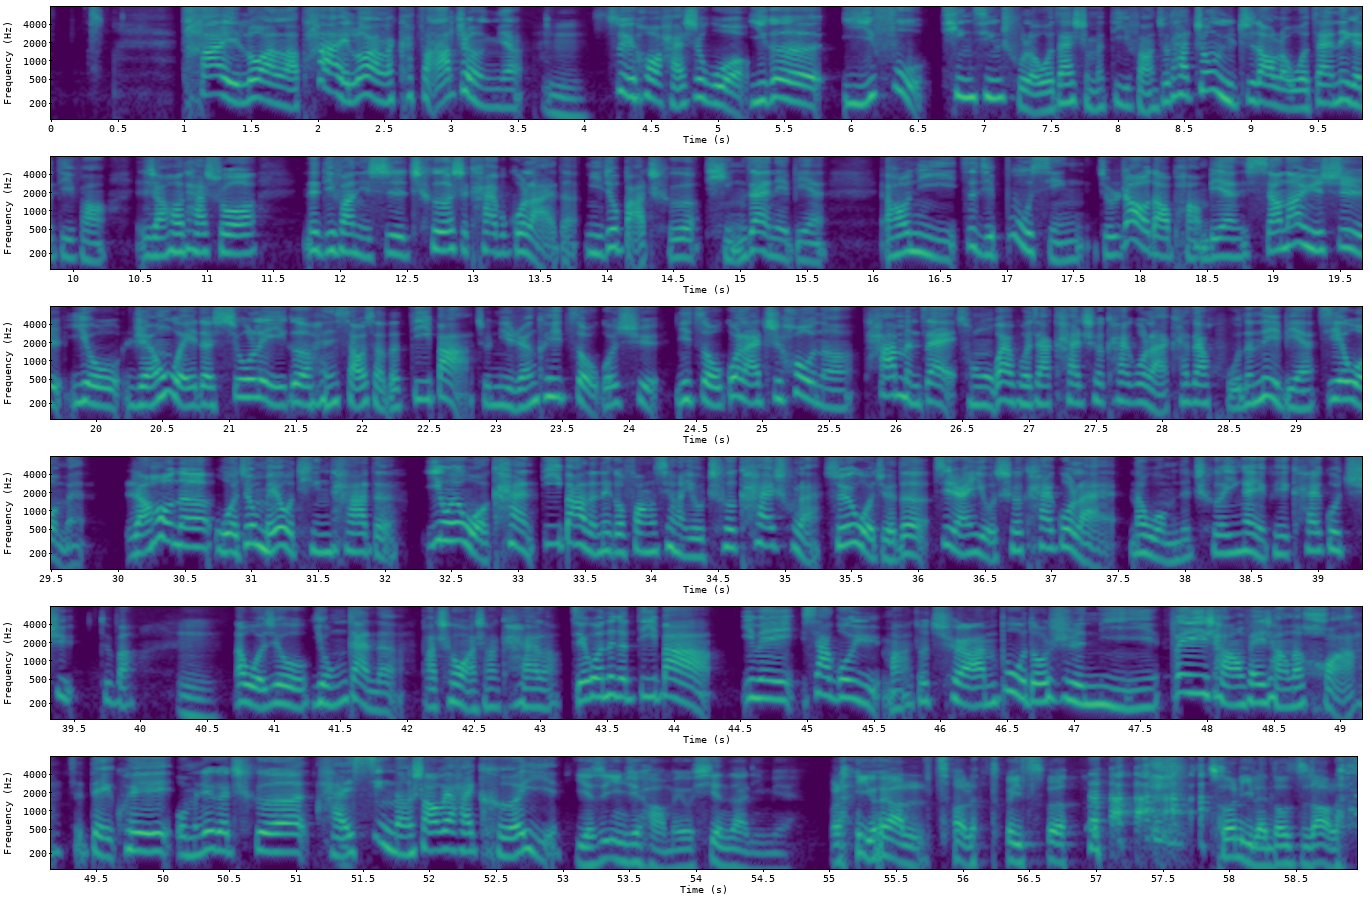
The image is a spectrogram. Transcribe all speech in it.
太乱了，太乱了，可咋整呀？嗯，最后还是我一个姨父听清楚了我在什么地方，就他终于知道了我在那个地方。然后他说，那地方你是车是开不过来的，你就把车停在那边，然后你自己步行就绕到旁边，相当于是有人为的修了一个很小小的堤坝，就你人可以走过去。你走过来之后呢，他们再从外婆家开车开过来，开在湖的那边接我们。然后呢，我就没有听他的，因为我看堤坝的那个方向有车开出来，所以我觉得既然有车开过来，那我们的车应该也可以开过去，对吧？嗯，那我就勇敢的把车往上开了。结果那个堤坝因为下过雨嘛，就全部都是泥，非常非常的滑。这得亏我们这个车还性能稍微还可以，也是运气好，没有陷在里面。不然又要找人推车，村里人都知道了。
